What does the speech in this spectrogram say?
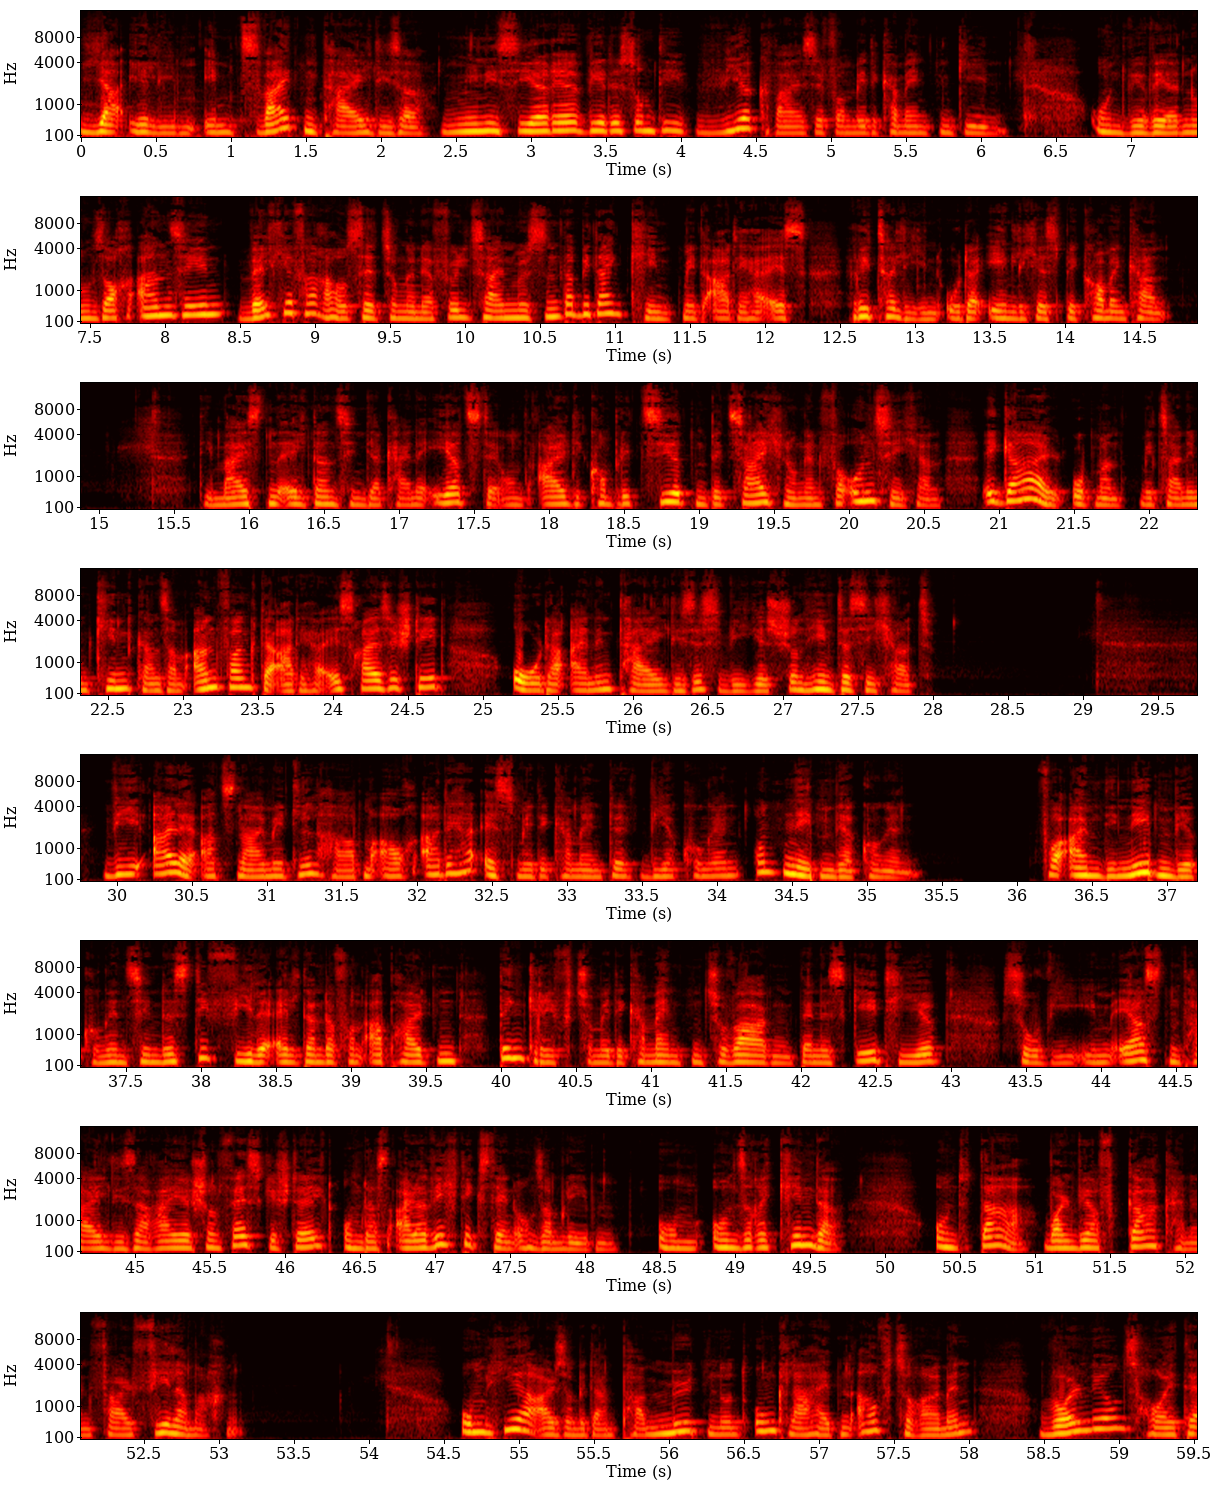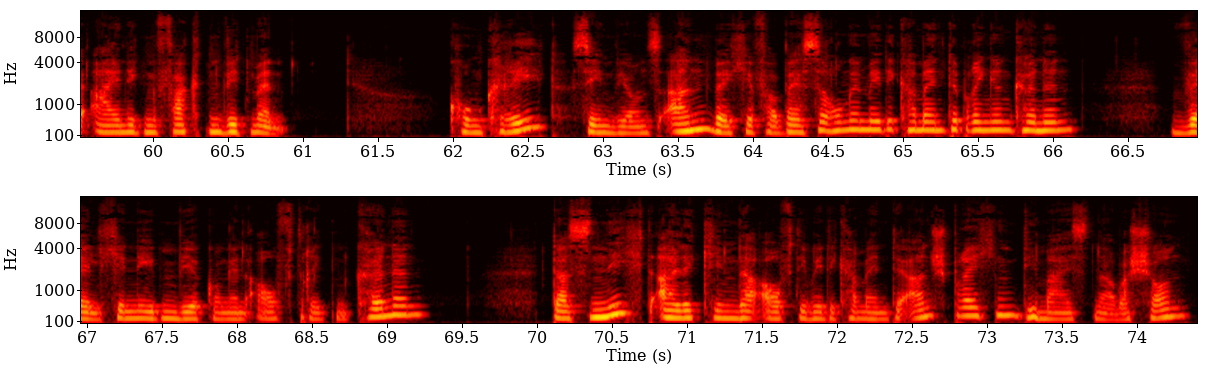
Ja, ihr Lieben, im zweiten Teil dieser Miniserie wird es um die Wirkweise von Medikamenten gehen. Und wir werden uns auch ansehen, welche Voraussetzungen erfüllt sein müssen, damit ein Kind mit ADHS Ritalin oder ähnliches bekommen kann. Die meisten Eltern sind ja keine Ärzte und all die komplizierten Bezeichnungen verunsichern, egal ob man mit seinem Kind ganz am Anfang der ADHS-Reise steht oder einen Teil dieses Weges schon hinter sich hat. Wie alle Arzneimittel haben auch ADHS-Medikamente Wirkungen und Nebenwirkungen. Vor allem die Nebenwirkungen sind es, die viele Eltern davon abhalten, den Griff zu Medikamenten zu wagen, denn es geht hier, so wie im ersten Teil dieser Reihe schon festgestellt, um das Allerwichtigste in unserem Leben, um unsere Kinder. Und da wollen wir auf gar keinen Fall Fehler machen. Um hier also mit ein paar Mythen und Unklarheiten aufzuräumen, wollen wir uns heute einigen Fakten widmen. Konkret sehen wir uns an, welche Verbesserungen Medikamente bringen können, welche Nebenwirkungen auftreten können, dass nicht alle Kinder auf die Medikamente ansprechen, die meisten aber schon,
